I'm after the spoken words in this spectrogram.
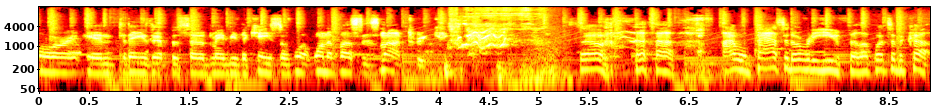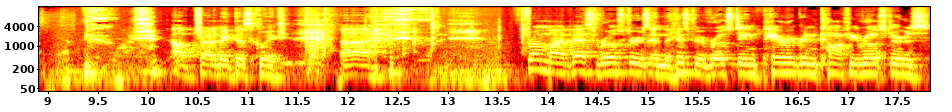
or in today's episode, maybe the case of what one of us is not drinking. So I will pass it over to you, Philip. What's in the cup? I'll try to make this quick. Uh, from my best roasters in the history of roasting, Peregrine Coffee Roasters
